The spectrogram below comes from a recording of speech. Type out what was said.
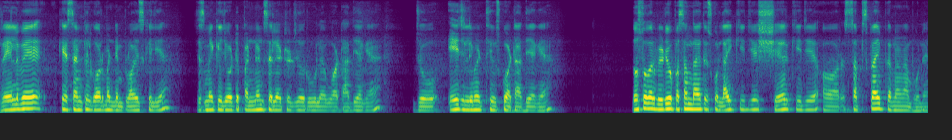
रेलवे के सेंट्रल गवर्नमेंट एम्प्लॉयज़ के लिए, जिसमें कि जो डिपेंडेंट से रिलेटेड जो रूल है, वो हटा दिया गया है। जो एज लिमिट थी, उसको हटा दिया गया है। दोस्तों, अगर वीडियो पसंद आए तो इसको लाइक कीजिए शेयर कीजिए और सब्सक्राइब करना ना भूलें।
